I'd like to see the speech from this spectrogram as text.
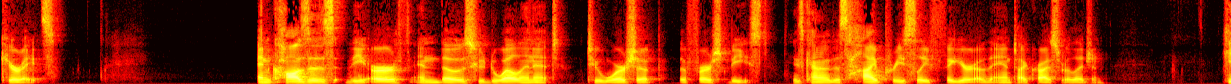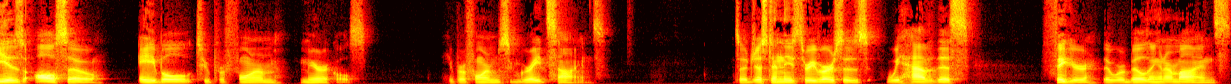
curates and causes the earth and those who dwell in it to worship the first beast. He's kind of this high priestly figure of the Antichrist religion. He is also able to perform miracles, he performs great signs. So, just in these three verses, we have this figure that we're building in our minds,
